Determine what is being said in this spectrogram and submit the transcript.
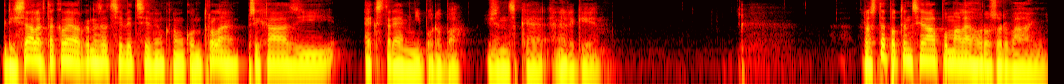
Když se ale v takové organizaci věci vymknou kontrole, přichází extrémní podoba ženské energie. Roste potenciál pomalého rozhodování.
